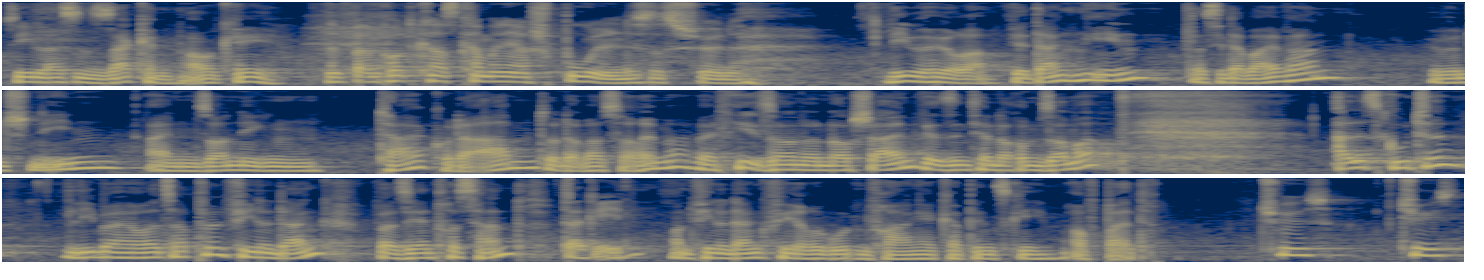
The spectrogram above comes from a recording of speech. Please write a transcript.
Sie lassen sacken, okay. Und beim Podcast kann man ja spulen, das ist das Schöne. Liebe Hörer, wir danken Ihnen, dass Sie dabei waren. Wir wünschen Ihnen einen sonnigen Tag oder Abend oder was auch immer, wenn die Sonne noch scheint. Wir sind ja noch im Sommer. Alles Gute, lieber Herr Holzapfel. Vielen Dank, war sehr interessant. Danke Ihnen. Und vielen Dank für Ihre guten Fragen, Herr Kapinski. Auf bald. Tschüss. Tschüss.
